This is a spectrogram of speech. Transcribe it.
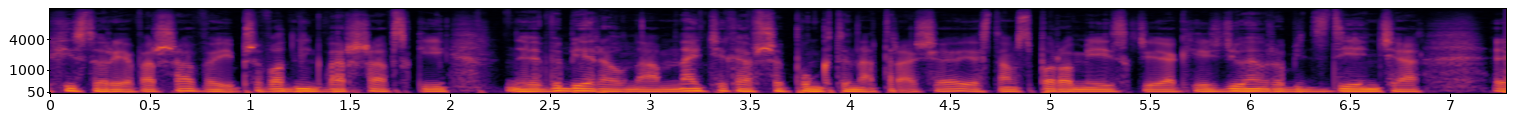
Historia Warszawy i przewodnik warszawski, e, wybierał nam najciekawsze punkty na trasie. Jest tam sporo miejsc, gdzie jak jeździłem robić zdjęcia, e,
